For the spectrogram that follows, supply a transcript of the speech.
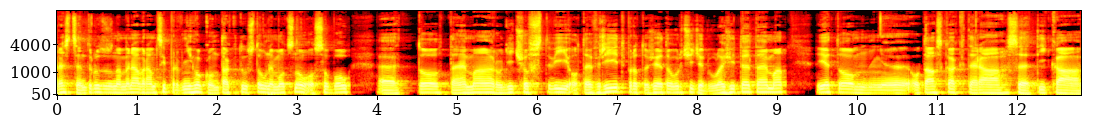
RS centru, to znamená v rámci prvního kontaktu s tou nemocnou osobou, eh, to téma rodičovství otevřít, protože je to určitě důležité téma. Je to hm, eh, otázka, která se týká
